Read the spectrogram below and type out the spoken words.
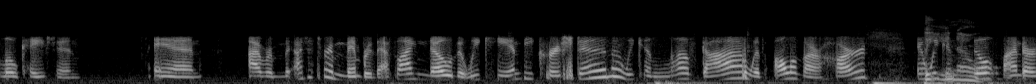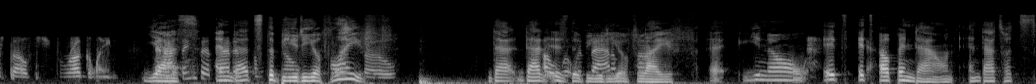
location, and I rem- I just remember that. So I know that we can be Christian, we can love God with all of our hearts, and But we can know- still find ourselves struggling. and I Yes, think that and that that's the beauty of life. also- That that Oh, is the was that? beauty of life. Uh, you know, it's it's up and down, and that's what's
